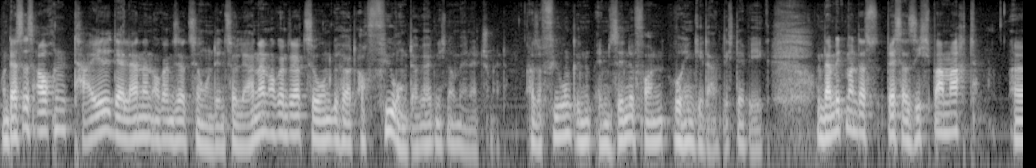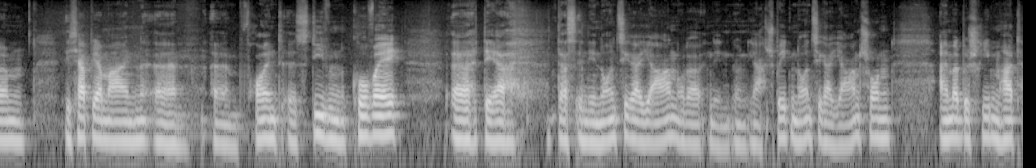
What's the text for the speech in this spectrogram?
Und das ist auch ein Teil der Lernernorganisation, denn zur Lernernorganisation gehört auch Führung, da gehört nicht nur Management. Also Führung im, im Sinne von, wohin geht eigentlich der Weg. Und damit man das besser sichtbar macht, ähm, ich habe ja meinen äh, äh, Freund äh, Stephen Covey, äh, der das in den 90er Jahren oder in den ja, späten 90er Jahren schon einmal beschrieben hat.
